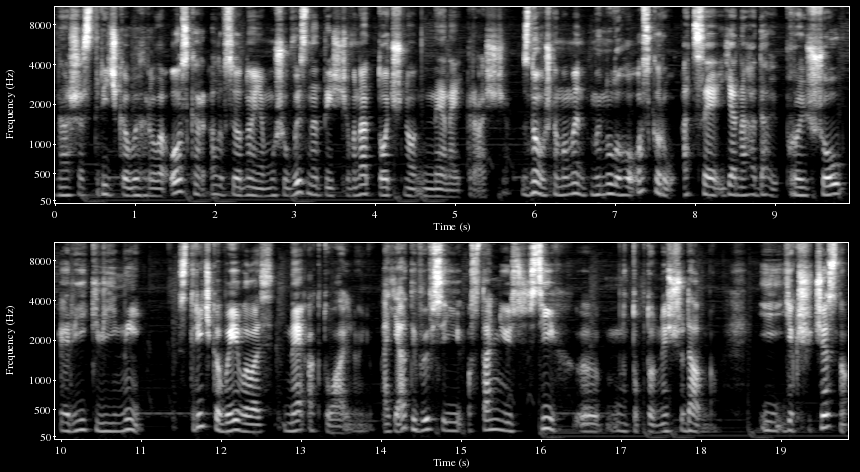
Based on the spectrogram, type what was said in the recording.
наша стрічка виграла Оскар, але все одно я мушу визнати, що вона точно не найкраща. Знову ж на момент минулого Оскару, а це я нагадаю, пройшов рік війни. Стрічка виявилась неактуальною, а я дивився її останньою з всіх, е, ну тобто нещодавно. І, якщо чесно,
